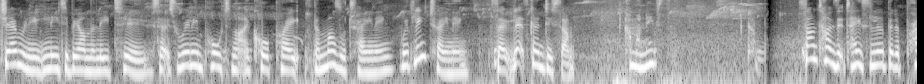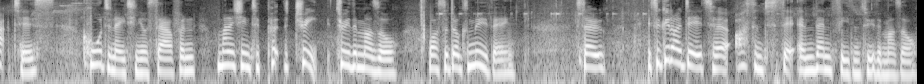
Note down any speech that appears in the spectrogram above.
generally need to be on the lead too, so it's really important that I incorporate the muzzle training with lead training. So let's go and do some. Come on, Noobs. Sometimes it takes a little bit of practice coordinating yourself and managing to put the treat through the muzzle whilst the dog's moving. So it's a good idea to ask them to sit and then feed them through the muzzle.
